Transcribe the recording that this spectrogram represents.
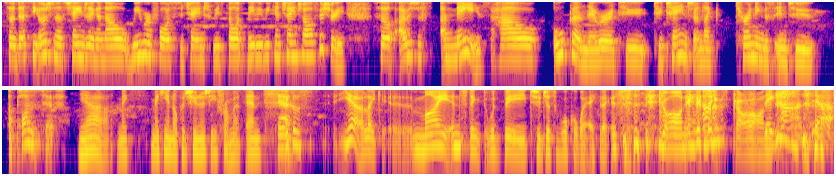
so that's the ocean is changing and now we were forced to change. We thought maybe we can change our fishery. So i was just amazed how open they were to to change and like turning this into a positive. Yeah make making an opportunity from it. And yeah. because yeah like uh, my instinct would be to just walk away. Like it's, it's gone. everything's can't. gone. They can't yeah.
